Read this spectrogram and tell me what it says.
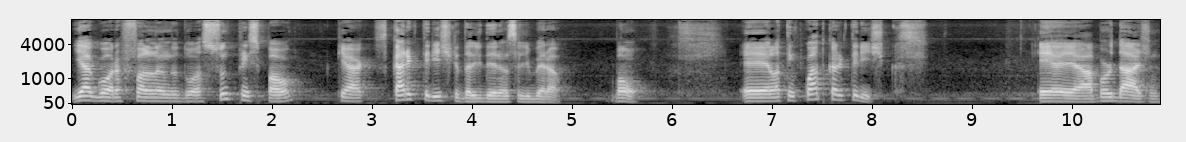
E agora, falando do assunto principal, que é as características da liderança liberal. Bom, é, ela tem quatro características. É a abordagem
